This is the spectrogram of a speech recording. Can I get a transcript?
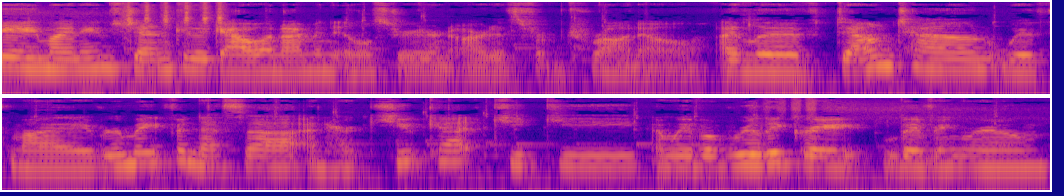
Hey, my name's Jenn Kitagawa and I'm an illustrator and artist from Toronto. I live downtown with my roommate Vanessa and her cute cat Kiki and we have a really great living room.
